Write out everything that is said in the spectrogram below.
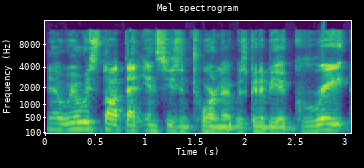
Yeah, we always thought that in season tournament was going to be a great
